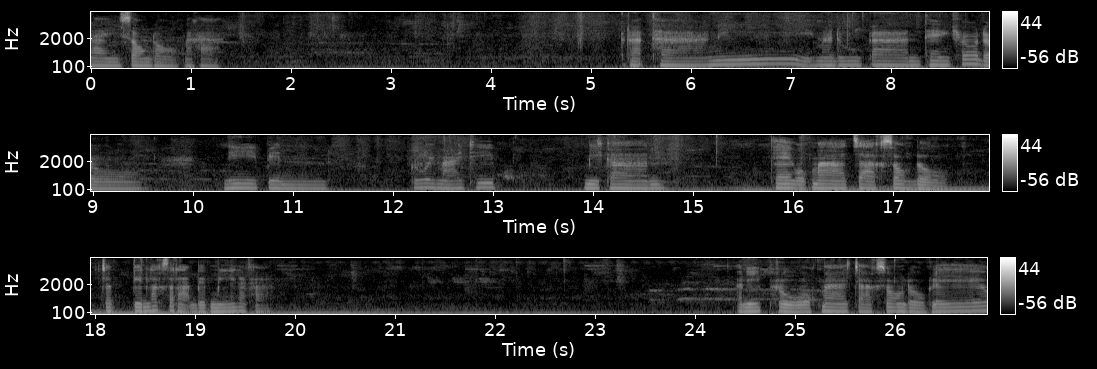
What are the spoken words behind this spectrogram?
ในซองดอกนะคะ กระถางนี้มาดูการแทงช่อดอก นี่เป็นกล้วยไม้ที่มีการแทงออกมาจากซองดอก จะเป็นลักษณะแบบนี้นะคะ อันนี้โผล่ออกมาจากซองดอกแล้ว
